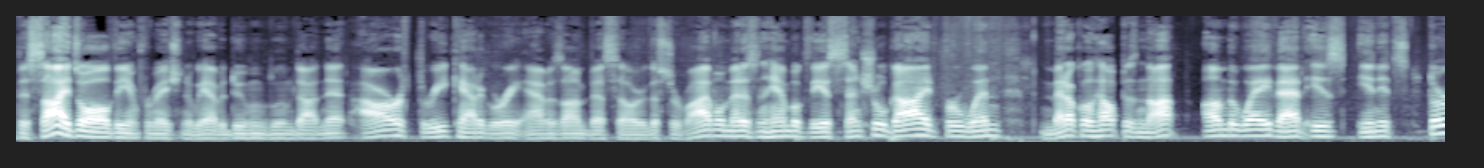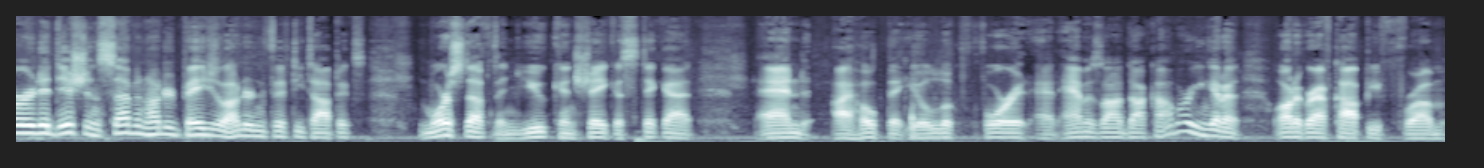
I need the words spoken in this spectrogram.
besides all the information that we have at doomandbloom.net, our three category Amazon bestseller, The Survival Medicine Handbook, the essential guide for when medical help is not on the way. That is in its third edition, 700 pages, 150 topics, more stuff than you can shake a stick at. And I hope that you'll look for it at Amazon.com or you can get an autographed copy from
